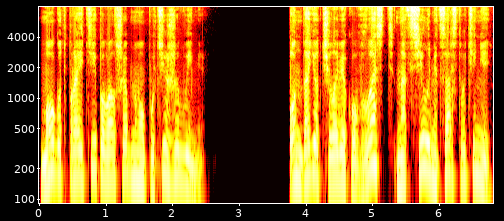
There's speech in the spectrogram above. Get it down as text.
могут пройти по волшебному пути живыми. Он дает человеку власть над силами царства теней.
